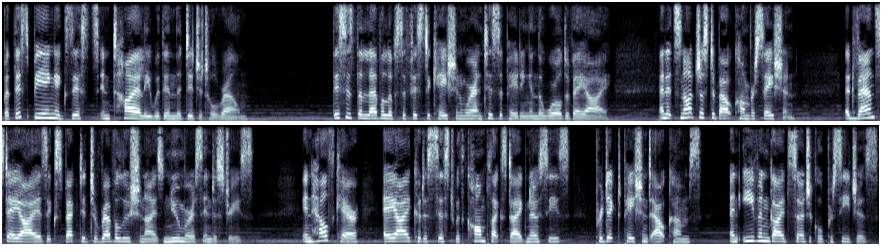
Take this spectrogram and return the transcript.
but this being exists entirely within the digital realm. This is the level of sophistication we're anticipating in the world of AI, and it's not just about conversation. Advanced AI is expected to revolutionize numerous industries, in healthcare, AI could assist with complex diagnoses, predict patient outcomes, and even guide surgical procedures.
